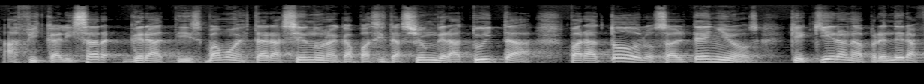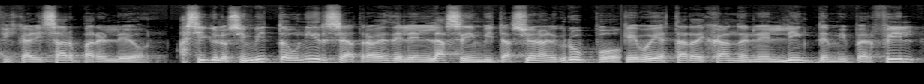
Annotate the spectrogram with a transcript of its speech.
a fiscalizar gratis. Vamos a estar haciendo una capacitación gratuita para todos los salteños que quieran aprender a fiscalizar para el león. Así que los invito a unirse a través del enlace de invitación al grupo que voy a estar dejando en el link de mi perfil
